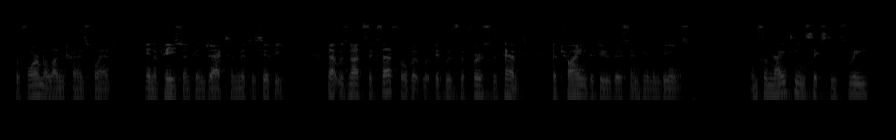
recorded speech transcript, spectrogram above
perform a lung transplant in a patient in Jackson, Mississippi. That was not successful, but it was the first attempt at trying to do this in. And from 1963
